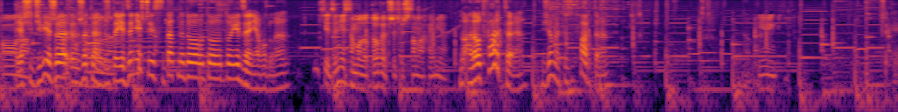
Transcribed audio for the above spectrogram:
kola. Ja się dziwię, że, że ten, że to jedzenie jeszcze jest zdatne do, do, do jedzenia w ogóle. Jedzenie samolotowe, przecież sama chemia. No ale otwarte. Ziomek, to jest otwarte. Dobra, Pięknie. czekaj,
